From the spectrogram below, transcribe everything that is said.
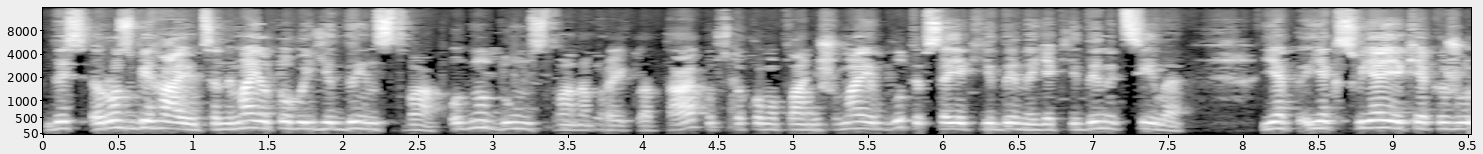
десь розбігаються, немає того єдинства, однодумства, наприклад, так, от в такому плані, що має бути все як єдине, як єдине ціле, як, як своя, як я кажу,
